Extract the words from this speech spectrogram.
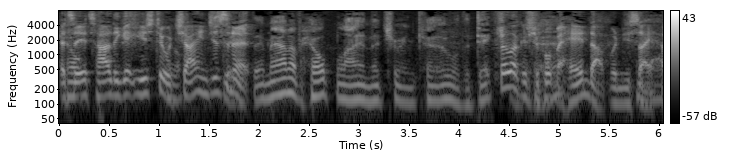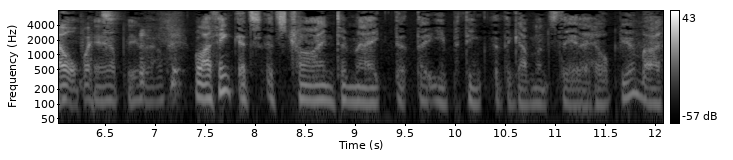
It's, Help. it's hard to get used to a change, isn't Yes, it? The amount of help loan that you incur or the debt. I feel like I should put my hand up when you say help. Help you know. Well, I think it's it's trying to make that, that you think that the government's there to help you by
